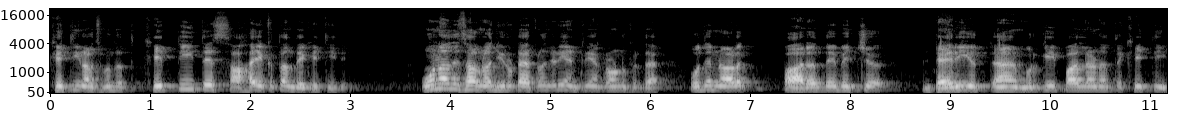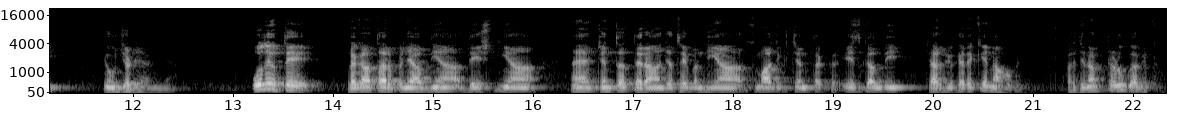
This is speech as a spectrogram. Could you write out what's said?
ਖੇਤੀ ਨਾਲ ਸੰਬੰਧਿਤ ਖੇਤੀ ਤੇ ਸਹਾਇਕ ਧੰਦੇ ਖੇਤੀ ਦੇ। ਉਹਨਾਂ ਦੇ ਹਿਸਾਬ ਨਾਲ ਜ਼ੀਰੋ ਟੈਰਿਫ ਨਾਲ ਜਿਹੜੀ ਐਂਟਰੀਆਂ ਕਰਾਉਣ ਨੂੰ ਫਿਰਦਾ ਉਹਦੇ ਨਾਲ ਭਾਰਤ ਦੇ ਵਿੱਚ ਡੈਰੀ ਉੱਤੇ- ਮੁਰਗੀ ਪਾਲਣ ਤੇ ਖੇਤੀ ਇਹ ਜਾਣੀ ਹੈ। ਉਹਦੇ ਉੱਤੇ ਲਗਾਤਾਰ ਪੰਜਾਬ ਦੀਆਂ ਦੇਸ਼ ਦੀਆਂ ਅਹ, ਚਿੰਤਤ ਧਿਰਾਂ ਜਥੇਬੰਦੀਆਂ ਸਮਾਜਿਕ ਚਿੰਤਕ ਇਸ ਗੱਲ ਦੀ ਚਰਚਾ ਕਰੇ ਕਿ ਨਾ ਹੋਵੇ। ਪਰ ਜਨਾਬ ਟਲੂਗਾ ਕਿੱਥੋਂ?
